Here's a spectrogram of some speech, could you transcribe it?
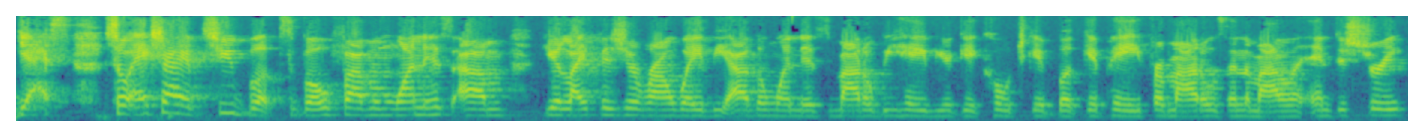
Yes. So actually, I have two books. Both of them. One is um, "Your Life Is Your Runway." The other one is "Model Behavior: Get Coach, Get Book, Get Paid for Models in the Modeling Industry."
